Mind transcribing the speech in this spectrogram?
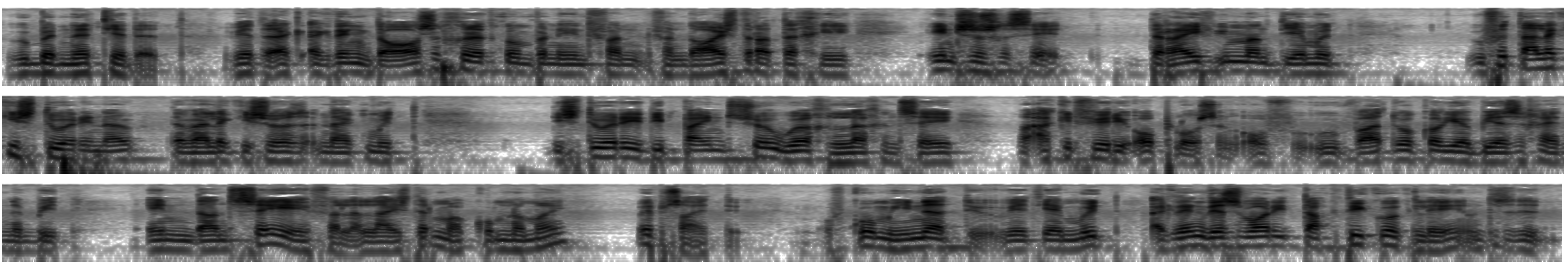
hoe benut jy dit? Weet ek ek dink daar's 'n groot komponent van van daai strategie en soos gesê, dryf iemand jy moet hoe vertel ek die storie nou terwyl ek hier so is en ek moet die storie die pyn so hoog lig en sê, maar ek het vir jou die oplossing of hoe wat ook al jou besigheid nou bied en dan sê jy vir hulle luister maar kom na my webwerf toe of kom hiernatoe. Weet jy moet ek dink dis waar die taktiek ook lê want dit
